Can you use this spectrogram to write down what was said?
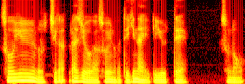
そういうのと違う、ラジオがそういうのができない理由って、その、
